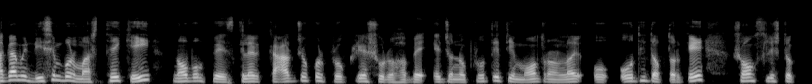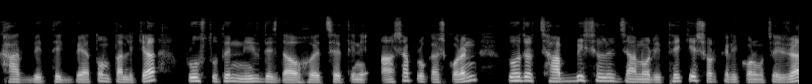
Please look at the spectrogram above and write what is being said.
আগামী ডিসেম্বর মাস থেকেই নবম পে স্কেলের কার্যকর প্রক্রিয়া শুরু হবে। এজন্য প্রতিটি মন্ত্রণালয় ও অধিদপ্তরকে সংশ্লিষ্ট খাত ভিত্তিক বেতন তালিকা প্রস্তুতের নির্দেশ দেওয়া হয়েছে। তিনি আশা প্রকাশ করেন দু হাজার ছাব্বিশ সালের জানুয়ারি থেকে সরকারি কর্মচারীরা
